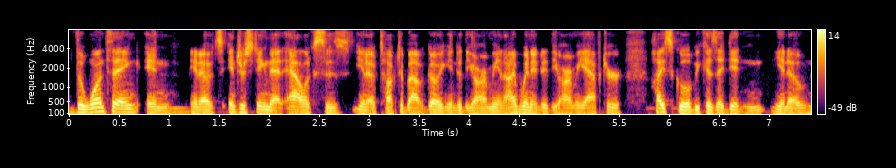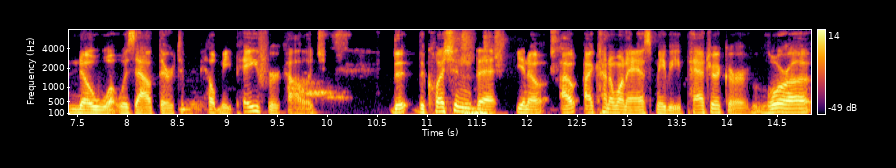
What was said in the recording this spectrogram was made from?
the one thing and you know it's interesting that alex has you know talked about going into the army and i went into the army after high school because i didn't you know know what was out there to help me pay for college. The the question that you know i, I kind of want to ask maybe patrick or laura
